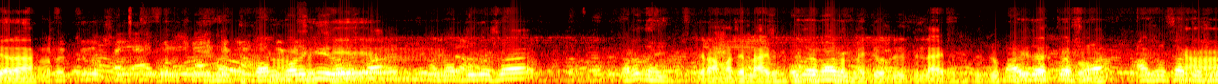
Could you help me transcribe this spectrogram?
যারা যারা আমাদের হন নাই, জলদি সাথে যুক্ত হয়ে সময় তারপরে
